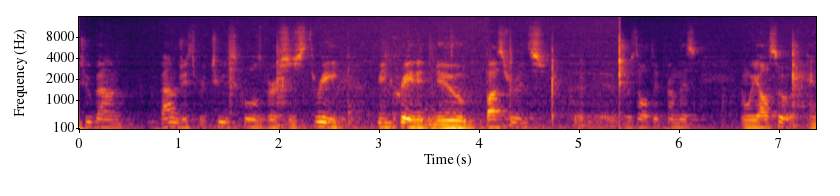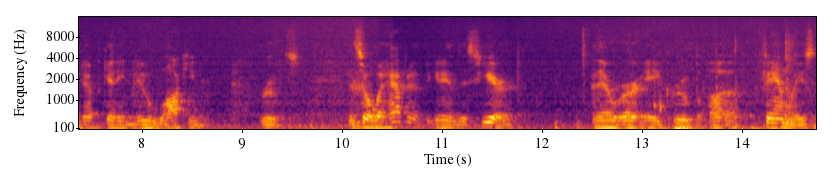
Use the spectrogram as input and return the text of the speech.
two bound, boundaries for two schools versus three, we created new bus routes that resulted from this, and we also ended up getting new walking routes. And so what happened at the beginning of this year, there were a group of families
